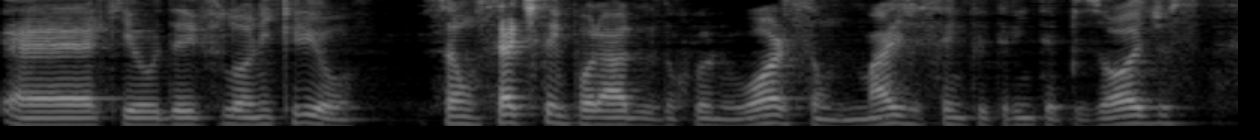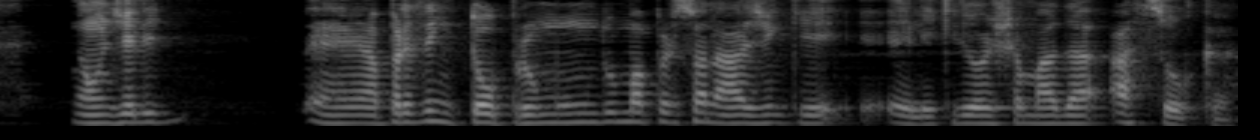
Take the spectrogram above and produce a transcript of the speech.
é, que o Dave Filoni criou. São sete temporadas do Clone Wars, são mais de 130 episódios, onde ele é, apresentou para o mundo uma personagem que ele criou chamada Ahsoka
